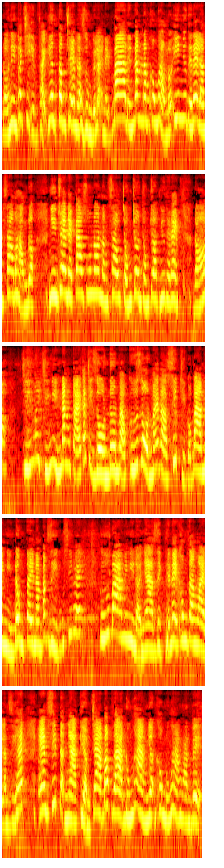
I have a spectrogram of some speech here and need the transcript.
Đó nên các chị phải yên tâm cho em là dùng cái loại này 3 đến 5 năm không hỏng. Nó in như thế này làm sao mà hỏng được? Nhìn cho em này cao su non đằng sau chống trơn chống trượt như thế này. Đó 99.000 năm cái các chị dồn đơn vào, cứ dồn mãi vào ship chỉ có 30.000 Đông, Tây Nam Bắc gì cũng ship hết. Cứ 30.000 ở nhà dịch thế này, không ra ngoài làm gì hết. Em ship tận nhà kiểm tra, bóc ra, đúng hàng, nhận không đúng hàng, hoàn vệ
